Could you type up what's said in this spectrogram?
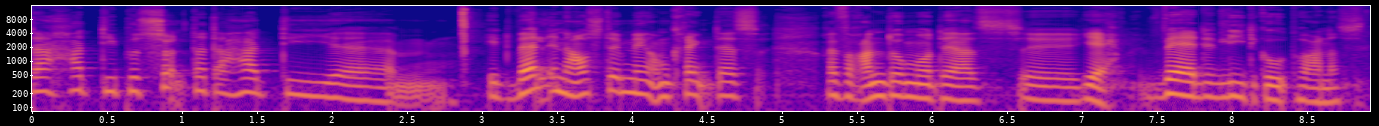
der har de på søndag, der har de øh, et valg, en afstemning omkring deres referendum og deres, øh, ja, hvad er det lige, det går ud på, Anders?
